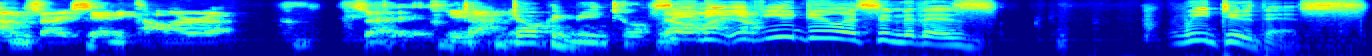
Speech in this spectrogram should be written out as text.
I'm sorry, Sandy cholera. Sorry, you got me. Don't be mean to him. Sandy, know. if you do listen to this, we do this.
